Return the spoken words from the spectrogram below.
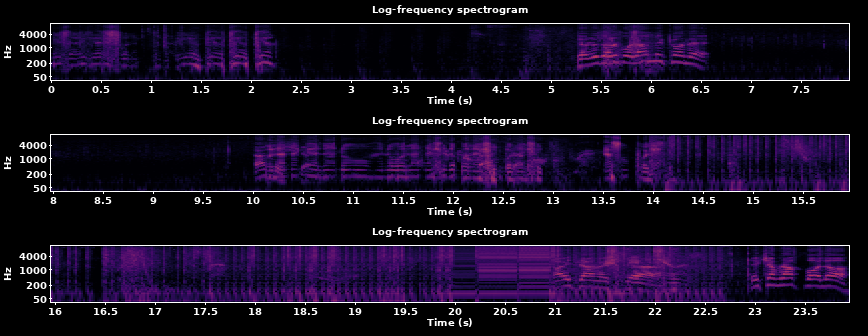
بذاره یارش بلند کنه بیا بیا بیا بیا. یارو داره بلند می‌کنه. بلند. نکردن و هنو بلند نشده بلند شد بلند شد. رفت اون پشته ای دمش. یکم رفت بالا.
